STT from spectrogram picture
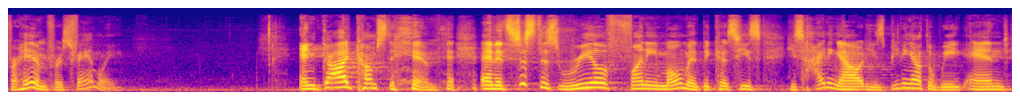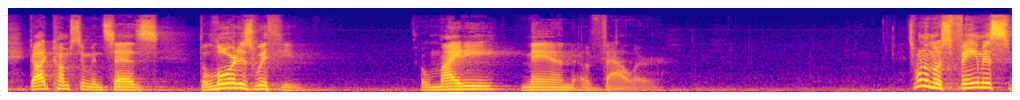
for him for his family and god comes to him and it's just this real funny moment because he's he's hiding out he's beating out the wheat and god comes to him and says the lord is with you o mighty man of valor. It's one of the most famous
